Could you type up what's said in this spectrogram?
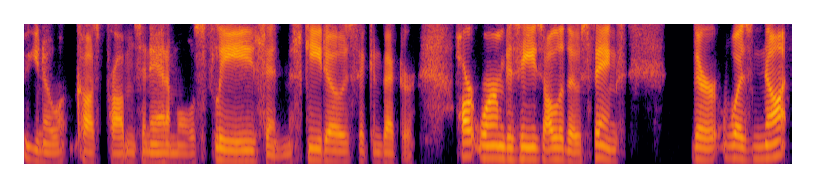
you know cause problems in animals fleas and mosquitoes that can vector heartworm disease all of those things there was not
